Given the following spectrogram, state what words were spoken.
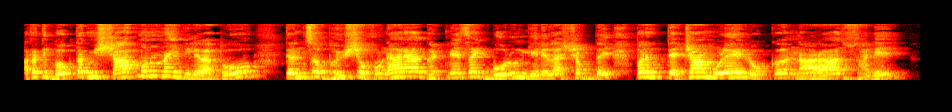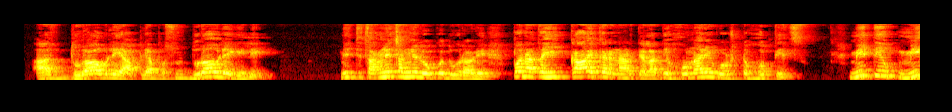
आता ते भोगतात मी शाप म्हणून नाही दिलेला तो. त्यांचं भविष्य होणाऱ्या घटनेचा एक बोलून गेलेला शब्द आहे. पण त्याच्यामुळे लोक नाराज झाले आज दुरावले आपल्यापासून दुरावले गेले. मी ते चांगले चांगले लोक दुरावले. पण आता ही काय करणार त्याला? ती होणारी गोष्ट होतेच. मी ती मी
